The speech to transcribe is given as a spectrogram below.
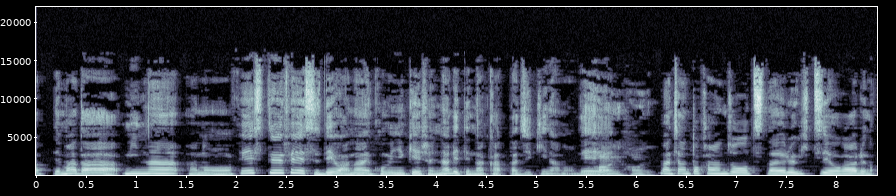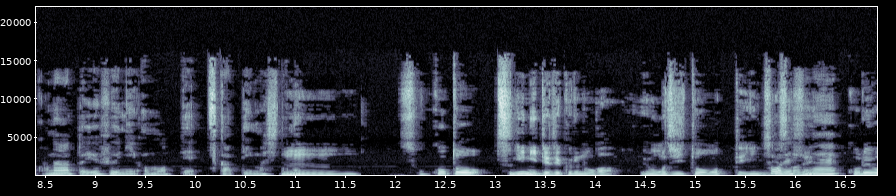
ってまだみんな、あの、フェイストゥフェイスではないコミュニケーションに慣れてなかった時期なので、はいはい。まあちゃんと感情を伝える必要があるのかなというふうに思って使っていましたうね。ん。そこと次に出てくるのが絵文字と思っていいんですそうかね。ですね。これは、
